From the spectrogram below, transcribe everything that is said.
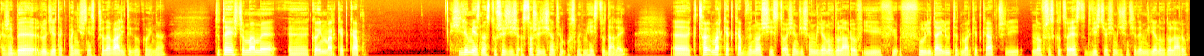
żeby ludzie tak panicznie sprzedawali tego coina. Tutaj jeszcze mamy e, Coin Market Cap. Helium jest na 160, 168 miejscu dalej. E, Cały market cap wynosi 180 milionów dolarów i fu- fully diluted market cap, czyli no wszystko co jest, to 287 milionów dolarów,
